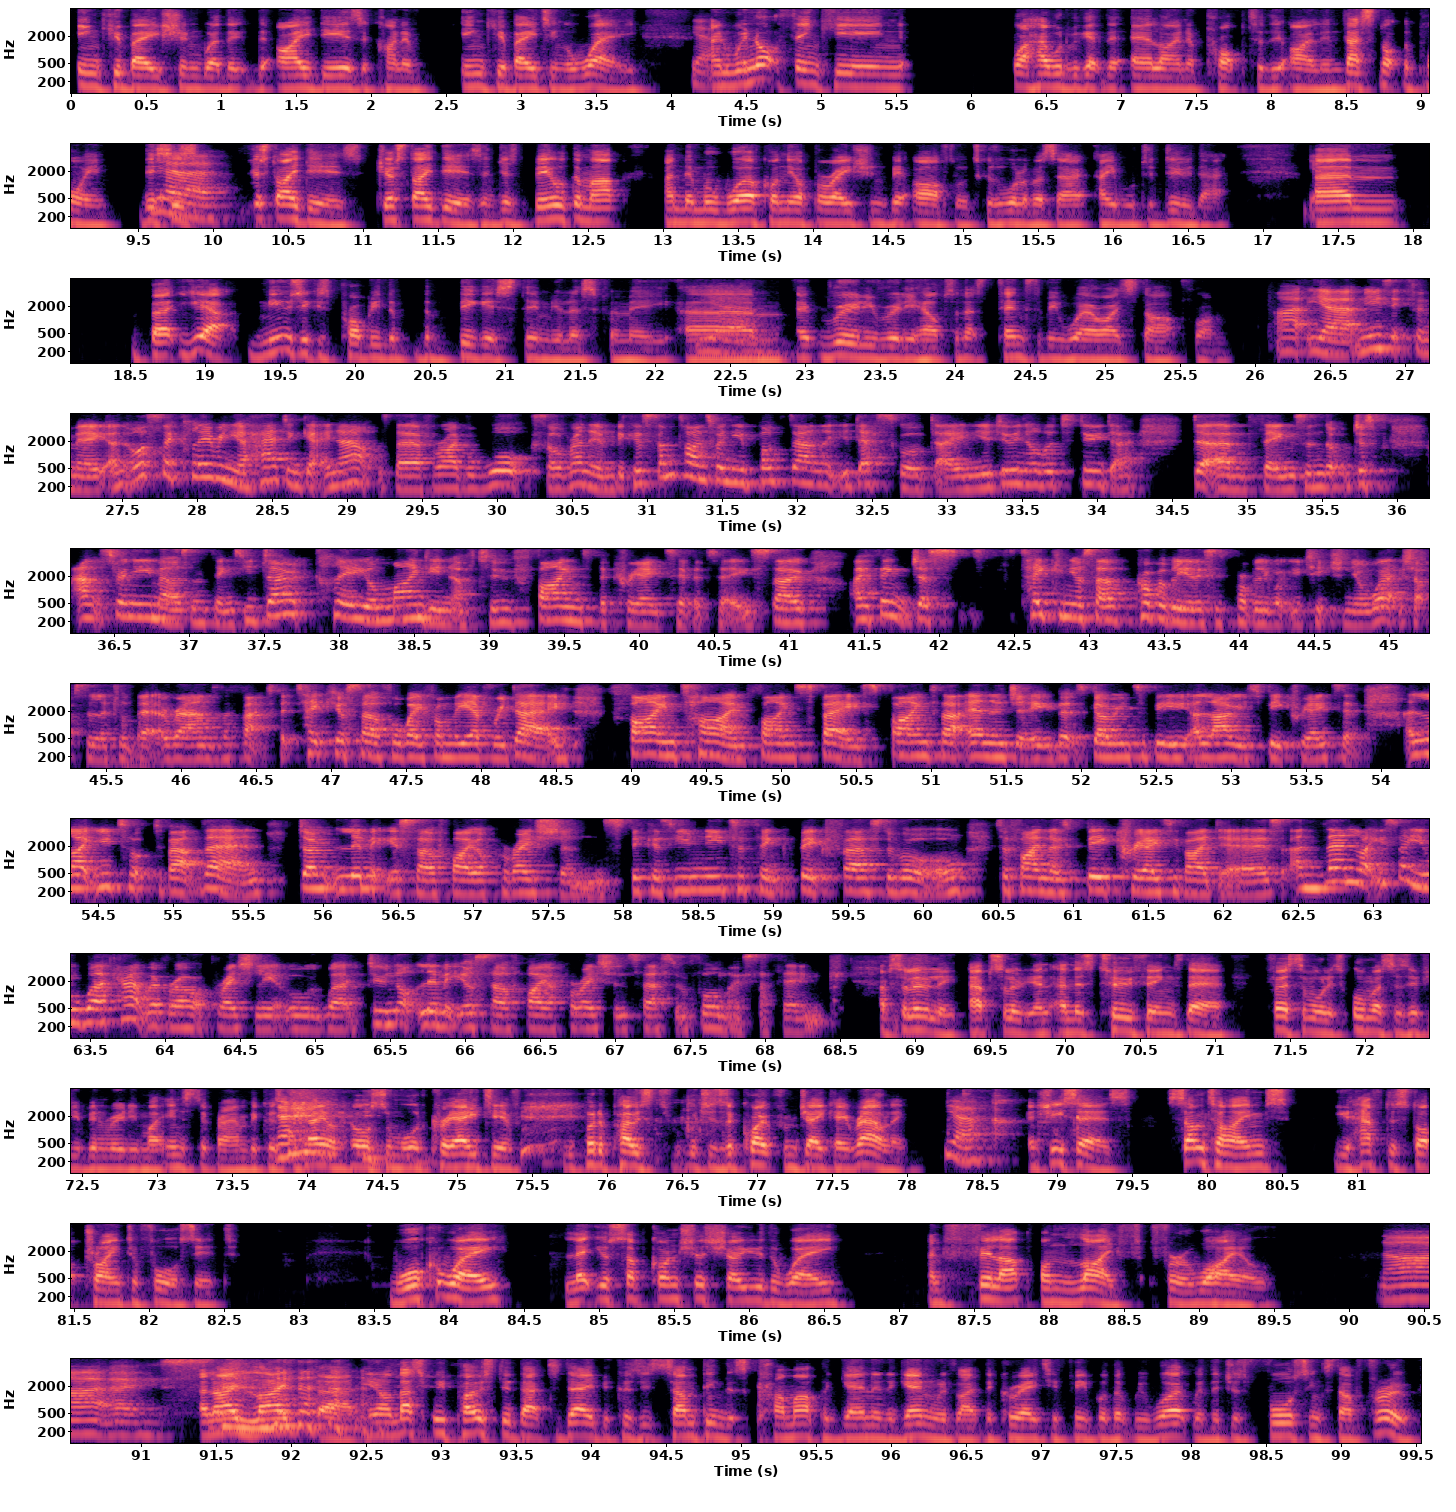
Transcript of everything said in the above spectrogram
incubation where the, the ideas are kind of incubating away. Yeah. and we're not thinking well how would we get the airliner prop to the island? That's not the point. This is just ideas just ideas and just build them up and then we'll work on the operation bit afterwards because all of us are able to do that Yeah. um but yeah music is probably the, the biggest stimulus for me um Yeah. it really really helps and that tends to be where i start from Uh, yeah, music for me, and also clearing your head and getting out there for either walks or running. Because sometimes when you're bogged down at your desk all day and you're doing all the to-do da- da- um, things and just answering emails and things, you don't clear your mind enough to find the creativity. So I think just taking yourself probably this is probably what you teach in your workshops a little bit around the fact that take yourself away from the everyday. Find time find space find that energy that's going to be allow you to be creative. And like you talked about then don't limit yourself by operations because you need to think big first of all to find those big creative ideas. And then like you say you'll work out whether operationally it will work. Do not limit yourself by operations first and foremost i think. Absolutely absolutely. And, and there's two things there first of all it's almost as if you've been reading my instagram because today on dawson ward creative you put a post which is a quote from jk rowling yeah And she says, sometimes you have to stop trying to force it. Walk away, let your subconscious show you the way, and fill up on life for a while. nice And I like that. You know, and that's we posted that today because it's something that's come up again and again with like the creative people that we work with. They're just forcing stuff through.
